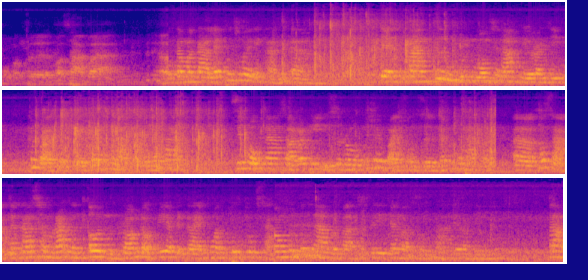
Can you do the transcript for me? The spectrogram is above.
16อำเภอก็ทราบว่ากรรมการและผู้ช่วยเลขาธิการเจ็ดนางพึ่งบุญวงชนะเฮรัญยิตผู้ฝ่ายส่งเสริมและพัฒนาศักยภาพ สิบหกนางสารพีอิสโรผู้ช่วยฝ่ายส่งเสริมและพัฒนาข้อสามนะคะชำระเงินต้น พร้อมดอกเบี้ยเป็นรายงวดทุกๆสามกองทุนพัฒนาบทบาทสตรีจังหวัดสงขลาในวันนี้ ตาม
